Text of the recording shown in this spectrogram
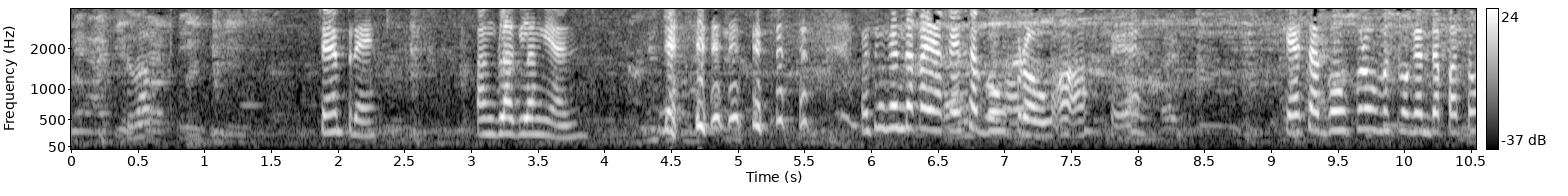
may iPhone 13. Siyempre, pang vlog lang yan. mas maganda kaya kaysa GoPro. Oo, kaya. Kaysa GoPro, mas maganda pa to.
